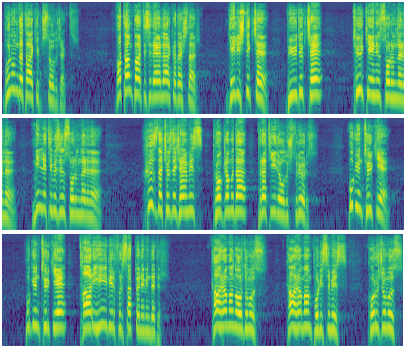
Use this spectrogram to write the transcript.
bunun da takipçisi olacaktır. Vatan Partisi değerli arkadaşlar geliştikçe, büyüdükçe Türkiye'nin sorunlarını, milletimizin sorunlarını hızla çözeceğimiz programı da pratiği de oluşturuyoruz. Bugün Türkiye, bugün Türkiye tarihi bir fırsat dönemindedir. Kahraman ordumuz, kahraman polisimiz, korucumuz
